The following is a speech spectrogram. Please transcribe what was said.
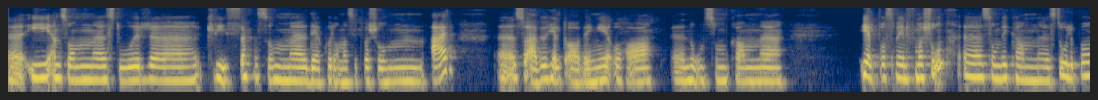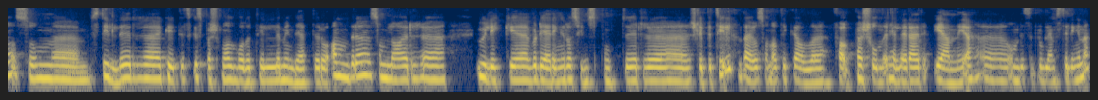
I en sånn stor krise som det koronasituasjonen er, så er vi jo helt avhengig av å ha noen som kan hjelpe oss med informasjon som vi kan stole på, som stiller kritiske spørsmål både til myndigheter og andre, som lar ulike vurderinger og synspunkter uh, slipper til. Det er jo sånn at ikke alle fagpersoner heller er enige uh, om disse problemstillingene.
